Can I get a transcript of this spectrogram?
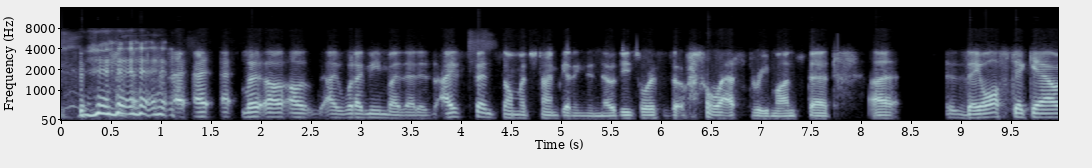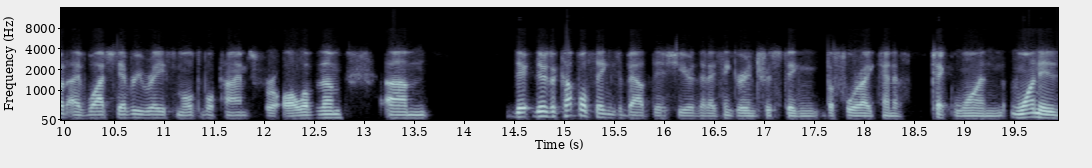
I, I, I, I, what I mean by that is I've spent so much time getting to know these horses over the last three months that uh, they all stick out. I've watched every race multiple times for all of them. Um, there, there's a couple things about this year that I think are interesting before I kind of pick one. One is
